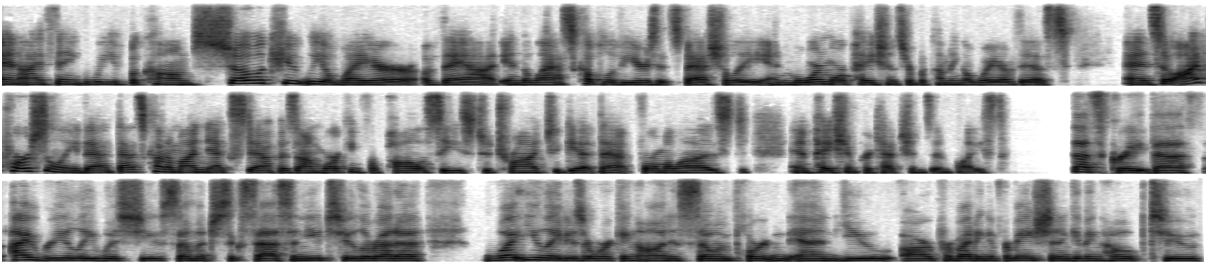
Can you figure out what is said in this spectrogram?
And I think we've become so acutely aware of that in the last couple of years, especially, and more and more patients are becoming aware of this. And so I personally, that that's kind of my next step as I'm working for policies to try to get that formalized and patient protections in place. That's great, Beth. I really wish you so much success. And you too, Loretta what you ladies are working on is so important and you are providing information and giving hope to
